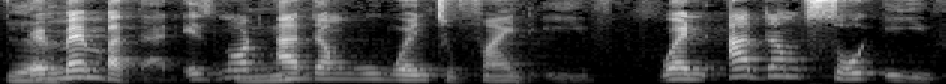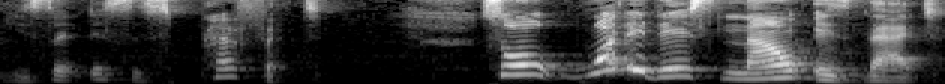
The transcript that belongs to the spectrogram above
Yeah. Remember that. It's not mm-hmm. Adam who went to find Eve. When Adam saw Eve, he said, This is perfect. So, what it is now is that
